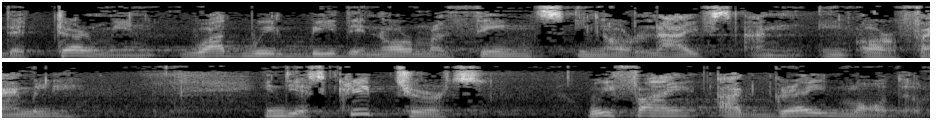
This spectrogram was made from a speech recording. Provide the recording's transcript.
determine what will be the normal things in our lives and in our family? In the scriptures, we find a great model.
